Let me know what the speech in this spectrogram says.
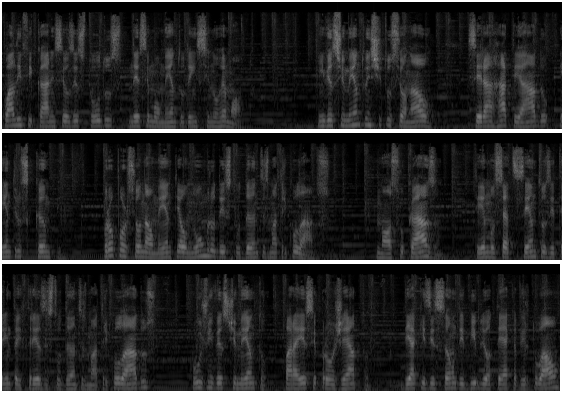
qualificarem seus estudos nesse momento de ensino remoto. Investimento institucional será rateado entre os campi, proporcionalmente ao número de estudantes matriculados. Nosso caso, temos 733 estudantes matriculados, cujo investimento para esse projeto de aquisição de biblioteca virtual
